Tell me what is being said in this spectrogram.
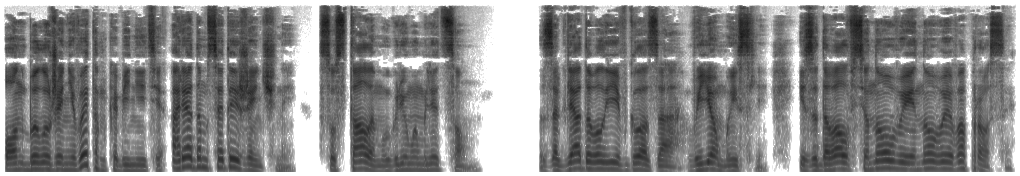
Он был уже не в этом кабинете, а рядом с этой женщиной, с усталым угрюмым лицом. Заглядывал ей в глаза, в ее мысли и задавал все новые и новые вопросы.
